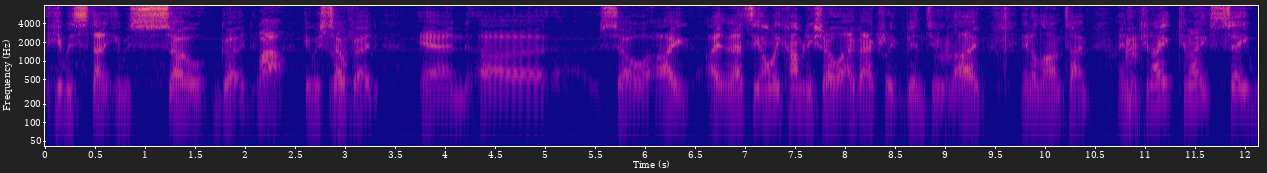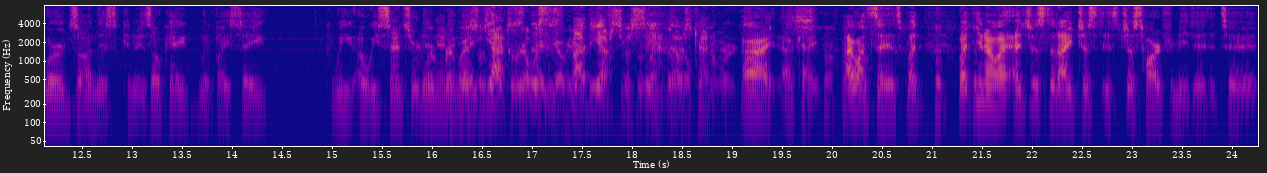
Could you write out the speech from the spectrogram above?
he was stunning. He was so good. wow. He was so good, and uh, so I, I, and that's the only comedy show I've actually been to Mm-hmm. live in a long time. And can I, can I say words on this? Can is okay if I say? Can we are we censored We're in any way? this is Yes, like real this radio is here. by the Yeah, FCC. like the those kind of here. words. All right, okay. I won't say this, but but you know, it's just that I just it's just hard for me to to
